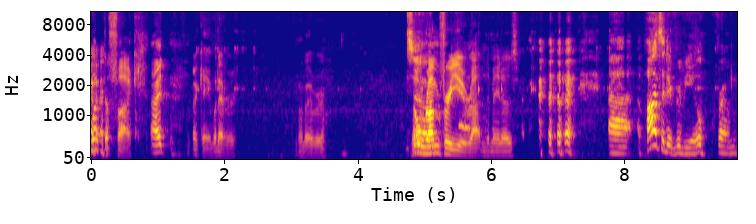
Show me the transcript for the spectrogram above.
what the fuck? I okay, whatever, whatever. So- no rum for you, Rotten Tomatoes. uh, a positive review from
